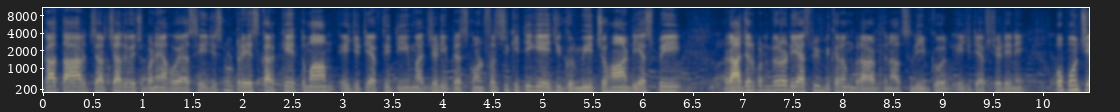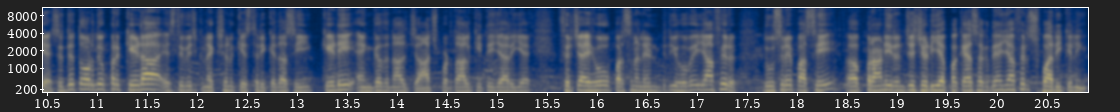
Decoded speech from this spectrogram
ਲਗਾਤਾਰ ਚਰਚਾ ਦੇ ਵਿੱਚ ਬਣਿਆ ਹੋਇਆ ਸੀ ਜਿਸ ਨੂੰ ਟਰੇਸ ਕਰਕੇ तमाम ਏਜੀਟੀਐਫ ਦੀ ਟੀਮ ਅੱਜ ਜਿਹੜੀ ਪ੍ਰੈਸ ਕਾਨਫਰੰਸ ਕੀਤੀ ਗਈ ਹੈ ਜੀ ਗੁਰਮੀਤ ਚੌਹਾਨ ਡੀਐਸਪੀ ਰਾਜਨ ਪਰਮਿੰਦਰ ਡੀਐਸਪੀ ਵਿਕਰਮ ਬਰਾੜ ਦੇ ਨਾਲ ਸੰਦੀਪ ਗੋਲ ਏਜੀਟੀਐਫ ਜਿਹੜੇ ਨੇ ਉਹ ਪਹੁੰਚੇ ਹੈ। ਸਿੱਧੇ ਤੌਰ ਦੇ ਉੱਪਰ ਕਿਹੜਾ ਇਸ ਦੇ ਵਿੱਚ ਕਨੈਕਸ਼ਨ ਕਿਸ ਤਰੀਕੇ ਦਾ ਸੀ ਕਿਹੜੇ ਐਂਗਲ ਦੇ ਨਾਲ ਜਾਂਚ ਪੜਤਾਲ ਕੀਤੀ ਜਾ ਰਹੀ ਹੈ ਫਿਰ ਚਾਹੇ ਉਹ ਪਰਸਨਲ ਐਨਪੀਟੀ ਹੋਵੇ ਜਾਂ ਫਿਰ ਦੂਸਰੇ ਪਾਸੇ ਅ, ਪੁਰਾਣੀ ਰੰਜਿਸ਼ ਜਿਹੜੀ ਆਪਾਂ ਕਹਿ ਸਕਦੇ ਹਾਂ ਜਾਂ ਫਿਰ ਸਪਾਰੀ ਕਿਲਿੰਗ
